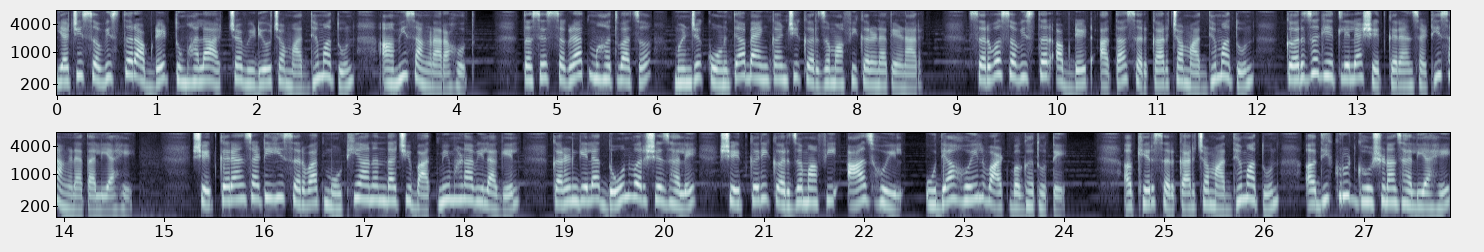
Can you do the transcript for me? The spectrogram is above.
याची सविस्तर अपडेट तुम्हाला आजच्या व्हिडिओच्या माध्यमातून आम्ही सांगणार आहोत. तसेच सगळ्यात महत्त्वाचं म्हणजे कोणत्या बँकांची कर्जमाफी करण्यात येणार? सर्व सविस्तर अपडेट आता सरकारच्या माध्यमातून कर्ज घेतलेल्या शेतकऱ्यांसाठी सांगण्यात आली आहे. शेतकऱ्यांसाठी ही सर्वात मोठी आनंदाची बातमी म्हणावी लागेल कारण गेल्या दोन वर्षे झाले शेतकरी कर्जमाफी आज होईल उद्या होईल वाट बघत होते. अखेर सरकारच्या माध्यमातून अधिकृत घोषणा झाली आहे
